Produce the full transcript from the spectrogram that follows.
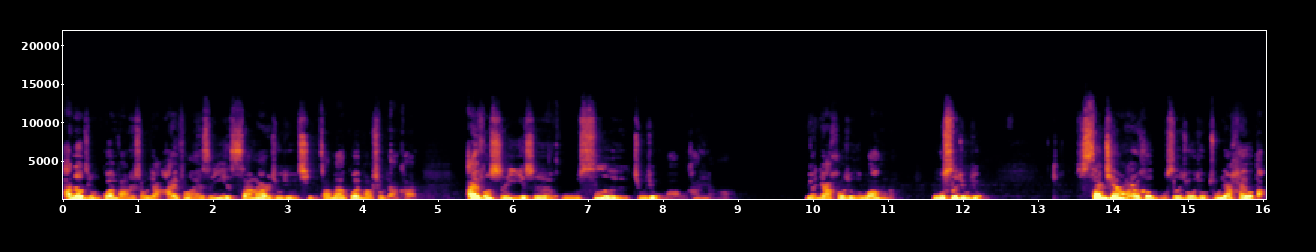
按照这种官方的售价，iPhone SE 三二九九起，咱们按官方售价看，iPhone 十一是五四九九吧？我看一眼啊，原价好久都忘了，五四九九。三千二和五四九九中间还有档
